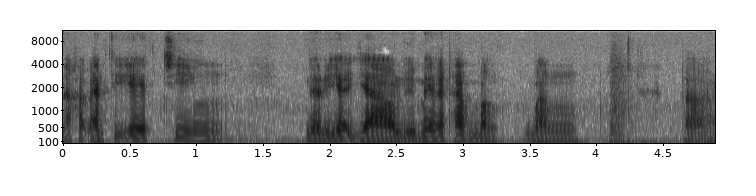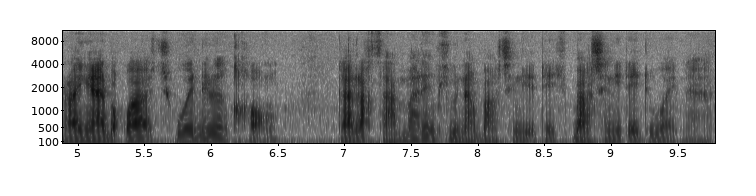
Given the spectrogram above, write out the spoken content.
นะครับ anti aging ในระยะยาว หรือแม้กระทั่งบางบางรายงานบอกว่าช่วยในเรื่องของการรักษามะเร็งผิวหนังบางชนิดบางชนิดได้ด้วยนะฮะ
